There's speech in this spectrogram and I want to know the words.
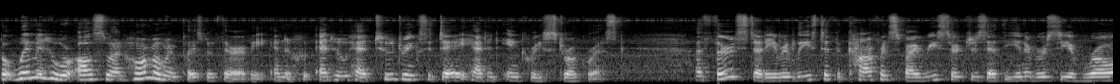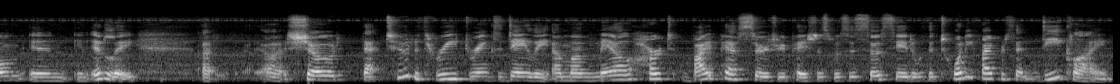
But women who were also on hormone replacement therapy and who, and who had two drinks a day had an increased stroke risk. A third study released at the conference by researchers at the University of Rome in, in Italy uh, uh, showed that two to three drinks daily among male heart bypass surgery patients was associated with a 25% decline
